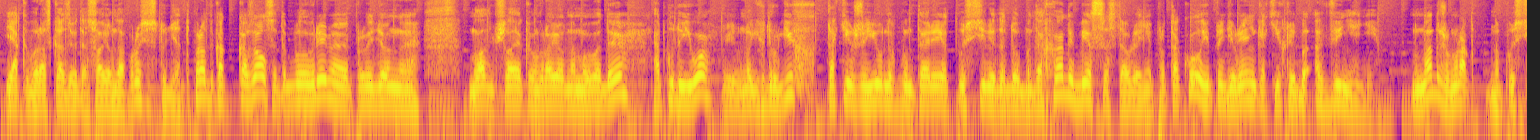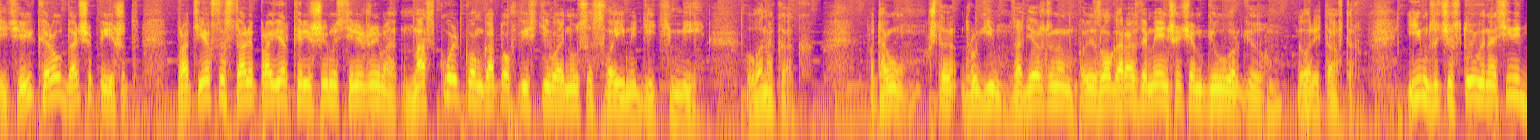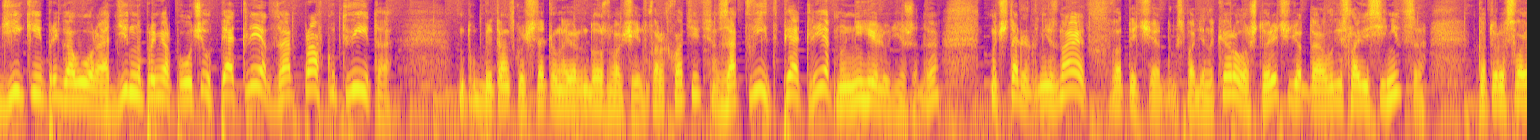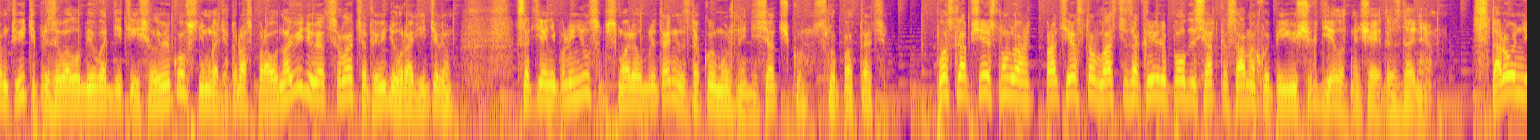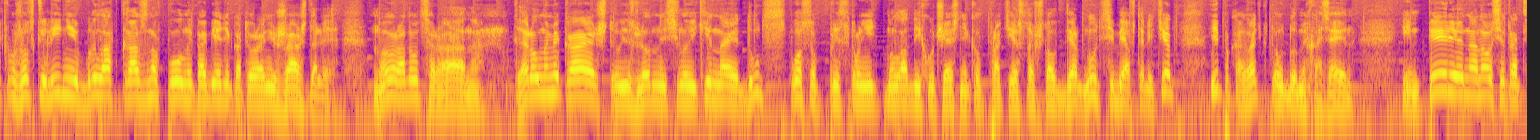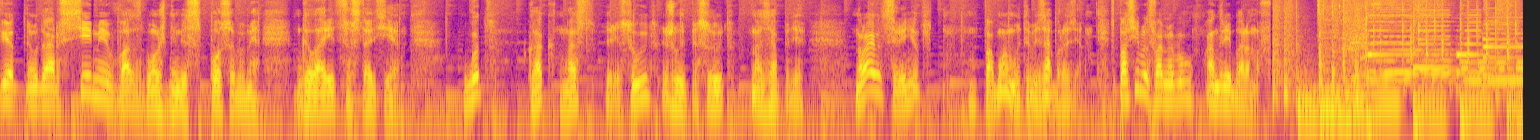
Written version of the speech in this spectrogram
якобы рассказывает о своем допросе студент. Правда, как оказалось, это было время, проведенное молодым человеком в районном МВД, откуда его и многих других таких же юных бунтарей отпустили до дома Дахады без составления протокола и предъявления каких-либо обвинений. Ну, надо же мрак напустить. И Кэрол дальше пишет. Протесты стали проверкой решимости режима. Насколько он готов вести войну со своими детьми. Вон и как. Потому что другим задержанным повезло гораздо меньше, чем Георгию, говорит автор. Им зачастую выносили дикие приговоры. Один, например, получил пять лет за отправку твита – ну, тут британского читателя, наверное, должен вообще инфаркт хватить. За твит пять лет, ну, не люди же, да? Но читатель не знает, в отличие от господина Кэрролла, что речь идет о Владиславе Синице, который в своем твите призывал убивать детей силовиков, снимать эту расправу на видео и отсылать это видео родителям. Кстати, я не поленился, посмотрел Британию, за такую можно и десяточку слопотать. После общественного протеста власти закрыли полдесятка самых вопиющих дел, отмечает издание. Сторонникам жесткой линии было отказано в полной победе, которой они жаждали. Но радоваться рано. Кэрол намекает, что уязвленные силовики найдут способ приструнить молодых участников протестов, чтобы вернуть себе авторитет и показать, кто в доме хозяин. Империя наносит ответный удар всеми возможными способами, говорится в статье. Вот как нас рисуют, живописуют на Западе. Нравится или нет? По-моему, это безобразие. Спасибо, с вами был Андрей Баранов.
